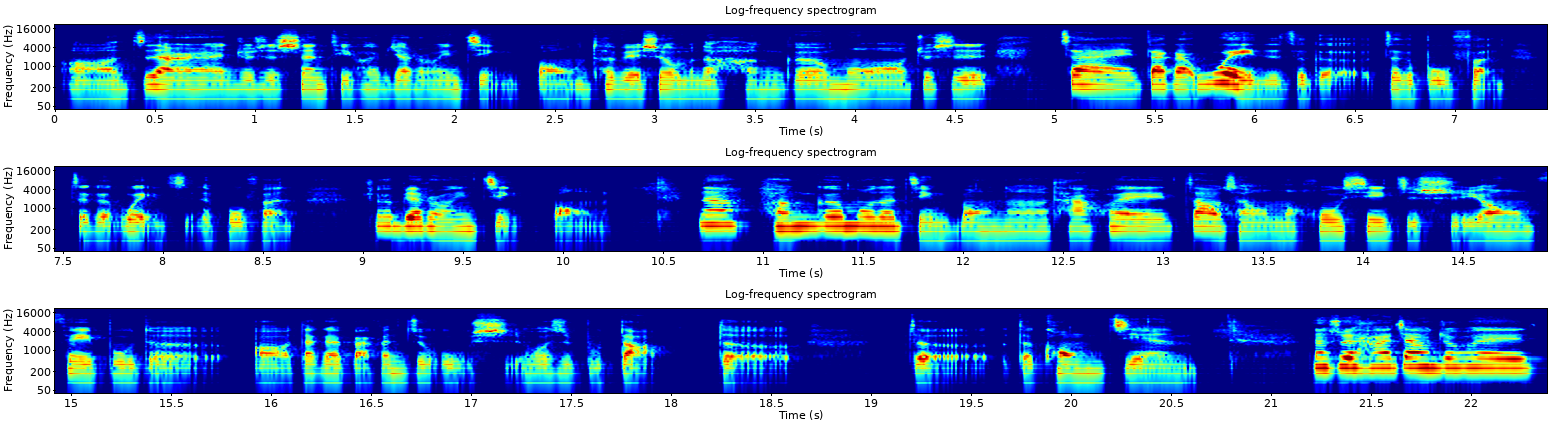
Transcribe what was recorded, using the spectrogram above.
呃，自然而然就是身体会比较容易紧绷，特别是我们的横膈膜，就是在大概胃的这个这个部分，这个位置的部分就会比较容易紧绷。那横膈膜的紧绷呢，它会造成我们呼吸只使用肺部的呃大概百分之五十或是不到的。的的空间，那所以它这样就会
